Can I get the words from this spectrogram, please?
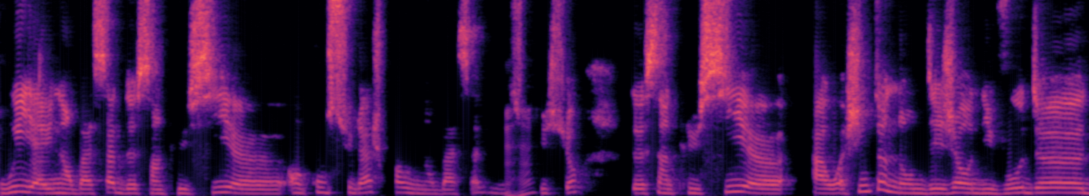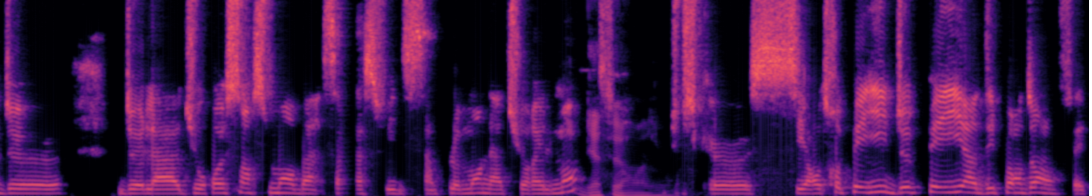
oui, il y a une ambassade de Sainte-Lucie, euh, en consulat, je crois, ou une ambassade, je ne suis mhm. plus sûre, de Sainte-Lucie euh, à Washington. Donc, déjà, au niveau de, de, de la, du recensement, ben, ça, se fait simplement naturellement. Bien sûr. Puisque c'est entre pays, deux pays indépendants, en fait.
